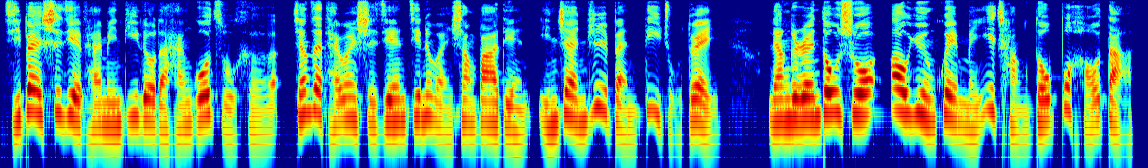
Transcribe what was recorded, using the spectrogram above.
击败世界排名第六的韩国组合，将在台湾时间今天晚上八点迎战日本地主队。两个人都说奥运会每一场都不好打，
